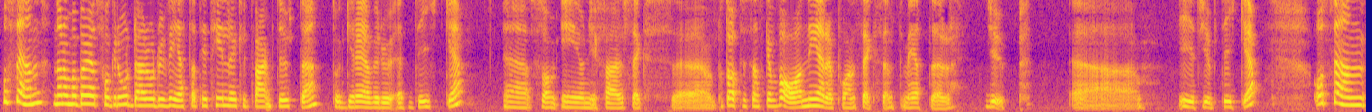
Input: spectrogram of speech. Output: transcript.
Och sen när de har börjat få groddar och du vet att det är tillräckligt varmt ute, då gräver du ett dike eh, som är ungefär 6... Eh, potatisen ska vara nere på en 6 cm djup eh, i ett djupt dike. Och sen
